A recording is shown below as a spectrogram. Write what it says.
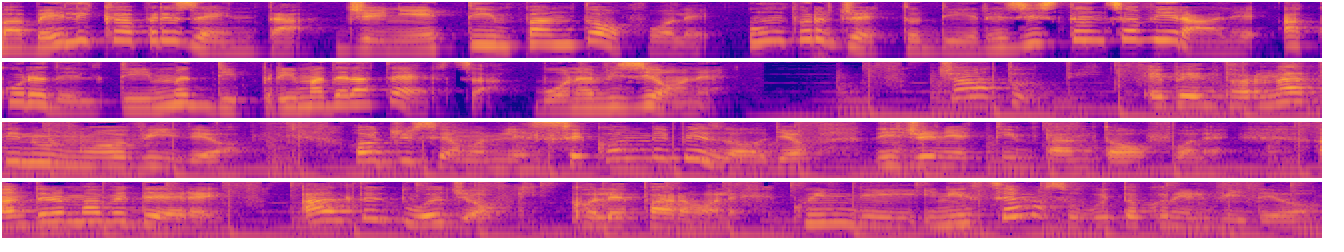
Babelica presenta Genietti in pantofole, un progetto di resistenza virale a cura del team di Prima della Terza. Buona visione! Ciao a tutti e bentornati in un nuovo video. Oggi siamo nel secondo episodio di Genietti in pantofole. Andremo a vedere altri due giochi con le parole, quindi iniziamo subito con il video.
